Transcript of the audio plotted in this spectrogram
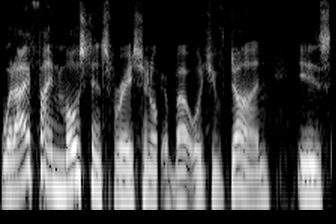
what I find most inspirational about what you've done is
